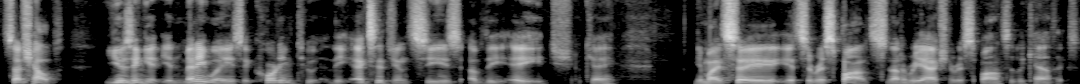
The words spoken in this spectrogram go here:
such help, using it in many ways according to the exigencies of the age. Okay? You might say it's a response, not a reaction, a response of the Catholics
